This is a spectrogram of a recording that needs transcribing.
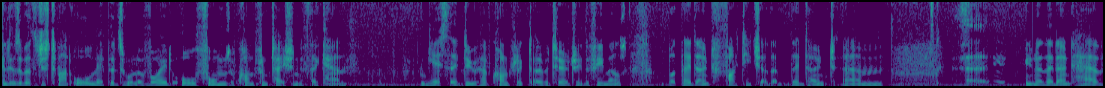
Elizabeth, just about all leopards will avoid all forms of confrontation if they can. Yes, they do have conflict over territory, the females, but they don't fight each other. They don't, um, uh, you know, they don't have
